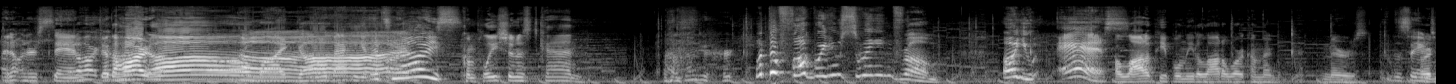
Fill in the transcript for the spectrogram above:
I don't understand. Get the heart. Get the heart. Oh, Oh. my god. Go back and get It's nice. Completionist Ken. Don't you hurt? What the fuck were you swinging from? Oh, you ass. A lot of people need a lot of work on their mirrors. At the same Or time.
